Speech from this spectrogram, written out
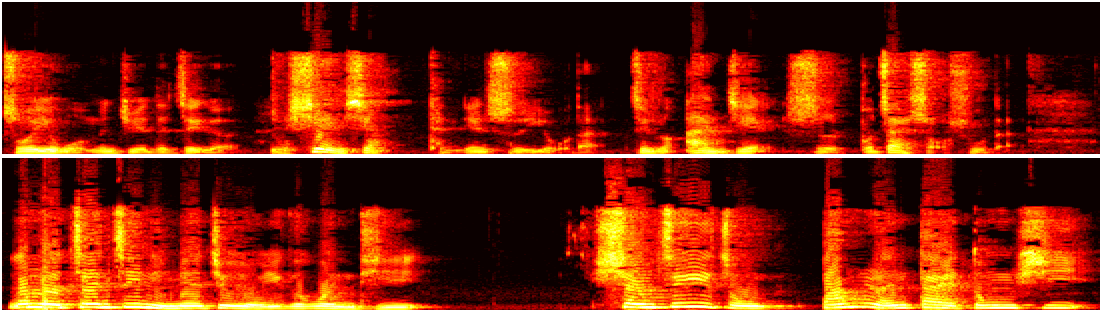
所以我们觉得这个现象肯定是有的，这种案件是不在少数的。那么在这里面就有一个问题，像这种帮人带东西，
